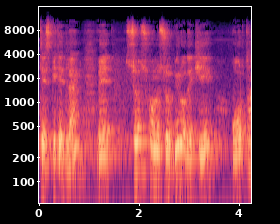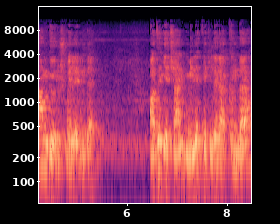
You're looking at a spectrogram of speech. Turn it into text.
tespit edilen ve söz konusu bürodaki ortam görüşmelerinde adı geçen milletvekilleri hakkında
